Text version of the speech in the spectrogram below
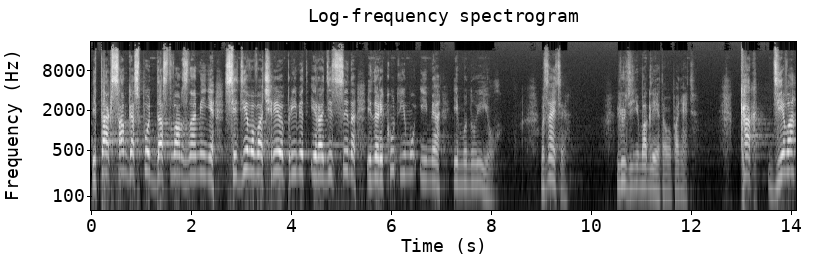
«Итак, сам Господь даст вам знамение, седева в чреве примет и родит сына, и нарекут ему имя Иммануил». Вы знаете, люди не могли этого понять. Как дева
